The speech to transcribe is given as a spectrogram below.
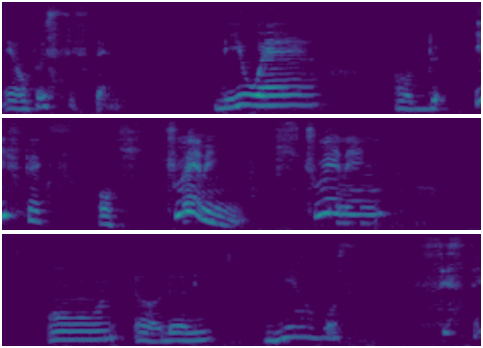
nervous system. Beware of the effects of straining straining on elderly nervous system.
